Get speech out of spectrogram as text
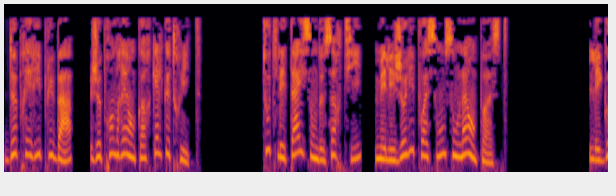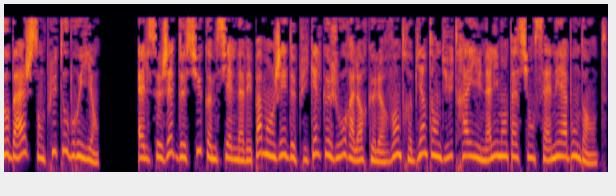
deux prairies plus bas, je prendrai encore quelques truites. Toutes les tailles sont de sortie, mais les jolis poissons sont là en poste. Les gobages sont plutôt bruyants. Elles se jettent dessus comme si elles n'avaient pas mangé depuis quelques jours alors que leur ventre bien tendu trahit une alimentation saine et abondante.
